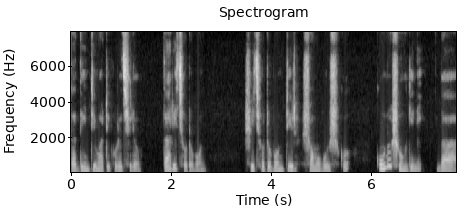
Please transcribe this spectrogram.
তার দিনটি মাটি করেছিল তারই ছোট বোন। সেই ছোট বোনটির সমবয়স্ক কোনো সঙ্গিনী বা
